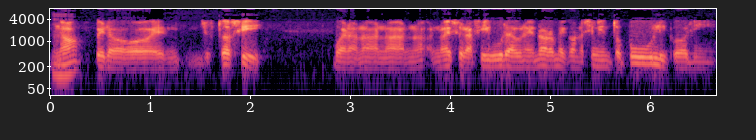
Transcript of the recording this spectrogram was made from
¿no? Uh -huh. Pero en Justosi, bueno, no, no, no, no es una figura de un enorme conocimiento público ni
